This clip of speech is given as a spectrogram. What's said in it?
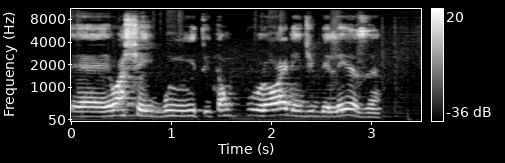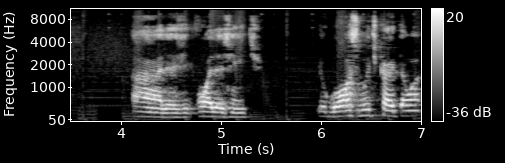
é, eu achei bonito, então por ordem de beleza, olha, olha gente, eu gosto muito de cartão,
